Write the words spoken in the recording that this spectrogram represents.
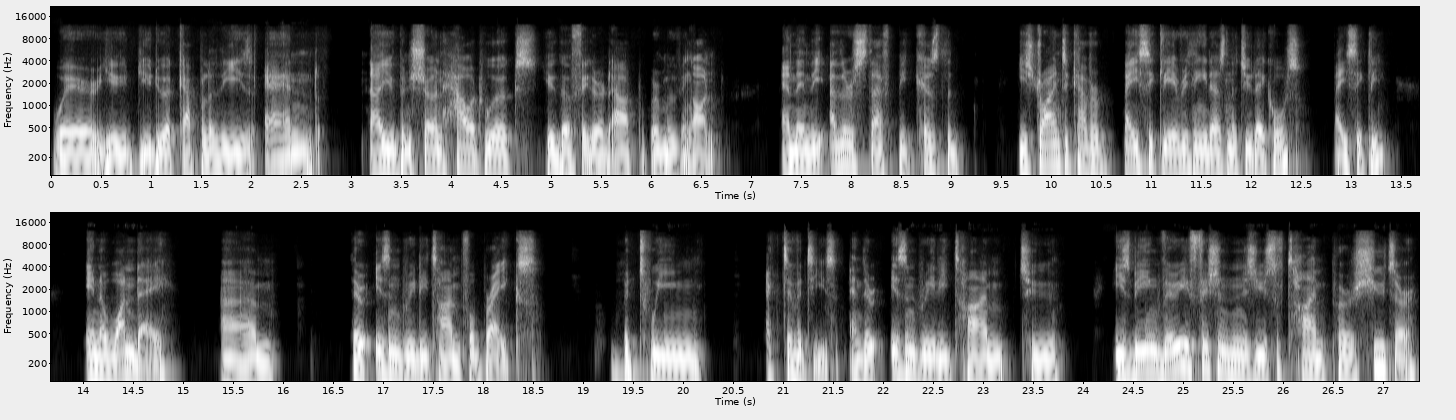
where you you do a couple of these and now you've been shown how it works. You go figure it out. We're moving on. And then the other stuff because the he's trying to cover basically everything he does in a two day course basically in a one day um, there isn't really time for breaks between activities and there isn't really time to he's being very efficient in his use of time per shooter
